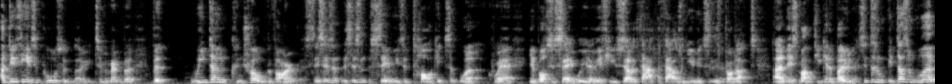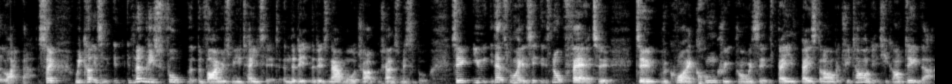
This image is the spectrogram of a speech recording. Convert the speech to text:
I do think it's important though to remember that we don't control the virus. This isn't this isn't a series of targets at work where your boss is saying, well, you know, if you sell a, th- a thousand units of this mm. product uh, this month, you get a bonus. It doesn't it doesn't work like that. So we it's, it's nobody's fault that the virus mutated and that it that it's now more tra- transmissible. So you that's why it's it's not fair to to require concrete promises based based on arbitrary targets. You can't do that.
